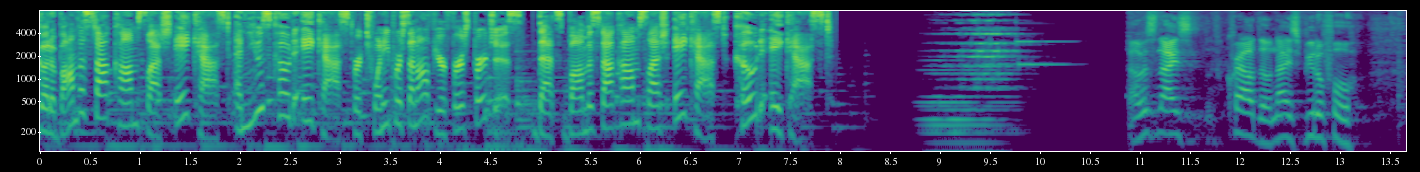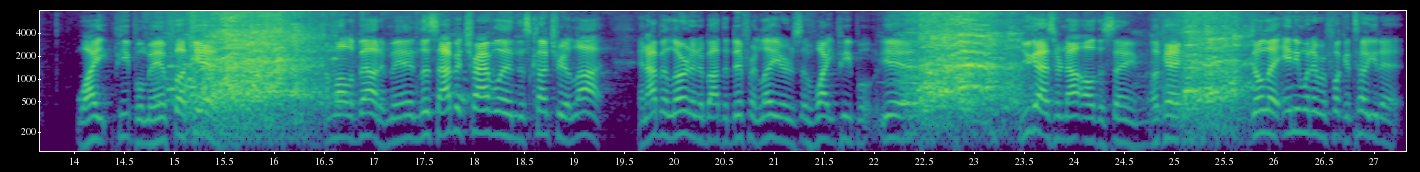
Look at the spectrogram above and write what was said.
Go to bombas.com slash ACAST and use code ACAST for 20% off your first purchase. That's bombas.com slash ACAST, code ACAST. Oh, it's nice crowd though. Nice, beautiful white people, man. Fuck yeah. I'm all about it, man. Listen, I've been traveling this country a lot, and I've been learning about the different layers of white people. Yeah. you guys are not all the same, okay? Don't let anyone ever fucking tell you that.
